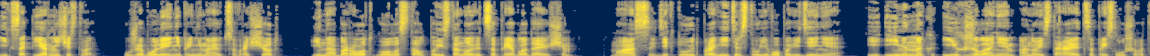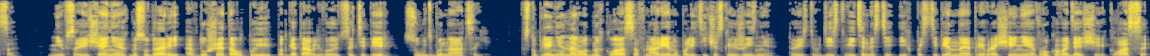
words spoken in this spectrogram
их соперничество уже более не принимаются в расчет и наоборот, голос толпы становится преобладающим. Массы диктуют правительству его поведение, и именно к их желаниям оно и старается прислушиваться. Не в совещаниях государей, а в душе толпы подготавливаются теперь судьбы наций. Вступление народных классов на арену политической жизни, то есть в действительности их постепенное превращение в руководящие классы,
